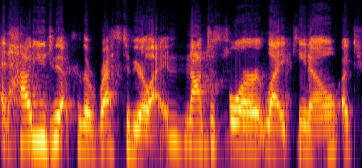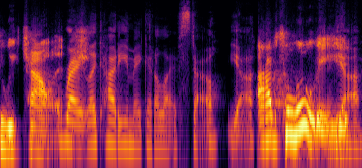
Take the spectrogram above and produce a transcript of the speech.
and how do you do that for the rest of your life? Mm-hmm. Not just for like, you know, a two week challenge. Right. Like how do you make it a lifestyle? Yeah. Absolutely. Yeah.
